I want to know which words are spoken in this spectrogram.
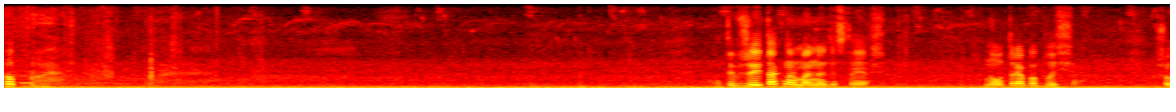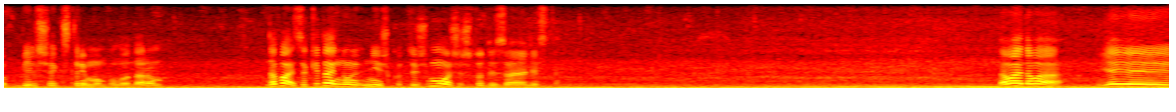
Хоп. А ти вже і так нормально дістаєш? Ну треба ближче. Щоб більше екстриму було, да, Ром? Давай, закидай ну, ніжку, ти ж можеш туди залізти. Давай, давай. Є.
